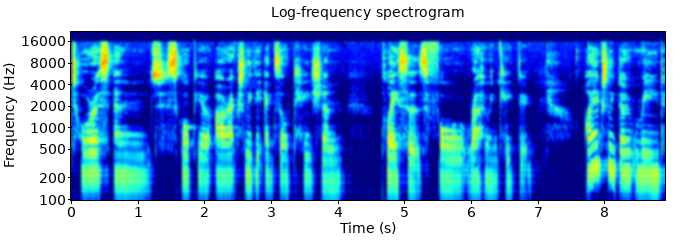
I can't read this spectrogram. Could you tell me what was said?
Taurus and Scorpio are actually the exaltation places for Rahu and Ketu. I actually don't read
